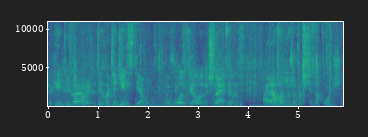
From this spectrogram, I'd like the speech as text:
Какие три кораблика? Ты хоть один сделай. Ну вот, делаю, начинаю делать. А я вот уже почти закончил.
